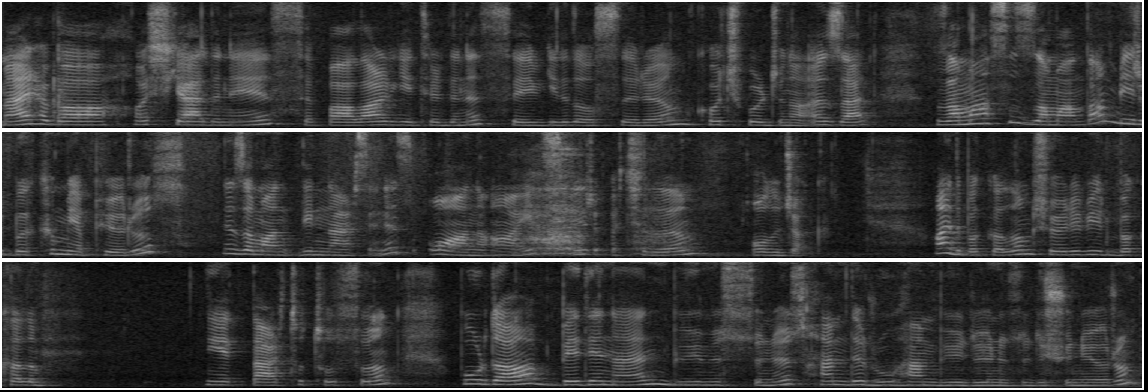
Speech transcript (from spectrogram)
Merhaba, hoş geldiniz. Sefalar getirdiniz sevgili dostlarım. Koç burcuna özel zamansız zamandan bir bakım yapıyoruz. Ne zaman dinlerseniz o ana ait bir açılım olacak. Hadi bakalım şöyle bir bakalım. Niyetler tutulsun. Burada bedenen büyümüşsünüz hem de ruhen büyüdüğünüzü düşünüyorum.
